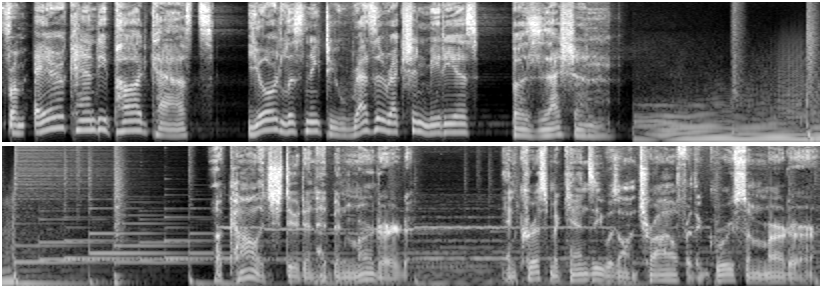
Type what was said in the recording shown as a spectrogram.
From Air Candy Podcasts, you're listening to Resurrection Media's Possession. A college student had been murdered, and Chris McKenzie was on trial for the gruesome murder.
